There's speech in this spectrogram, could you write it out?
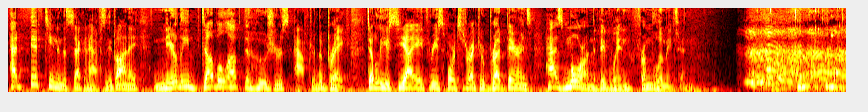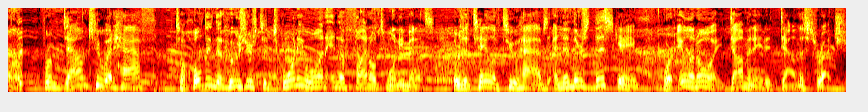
had 15 in the second half Illini nearly double up the Hoosiers after the break. WCIA 3 Sports Director Brett Behrens has more on the big win from Bloomington. From down two at half to holding the Hoosiers to 21 in the final 20 minutes. There's a tale of two halves, and then there's this game where Illinois dominated down the stretch.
